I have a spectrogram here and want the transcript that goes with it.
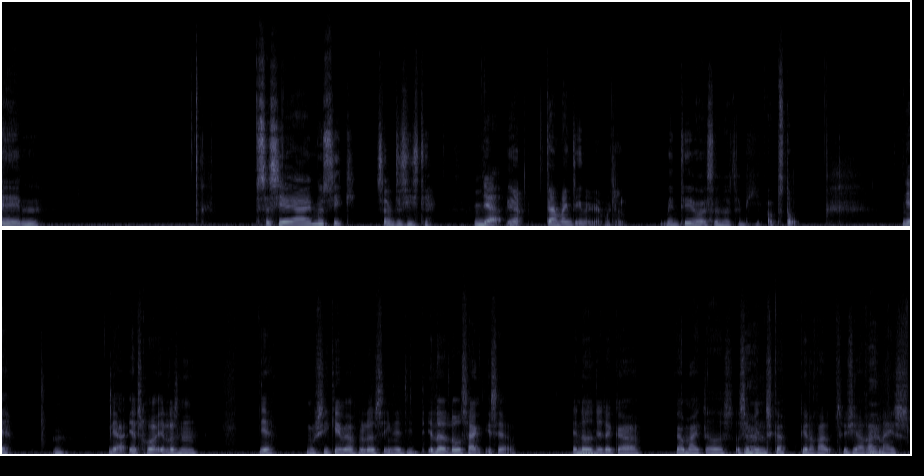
øhm, så siger jeg musik som det sidste. Ja, Ja, der er mange ting, der gør mig glad. Men det er jo også noget, der lige opstår. ja, jeg tror, eller sådan... Ja, musik er i hvert fald også en af de... Eller lovsang især. Er noget Mm. af det, der gør, gør mig glad også. Og så Ja. mennesker generelt, synes jeg er ret Ja. nice.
